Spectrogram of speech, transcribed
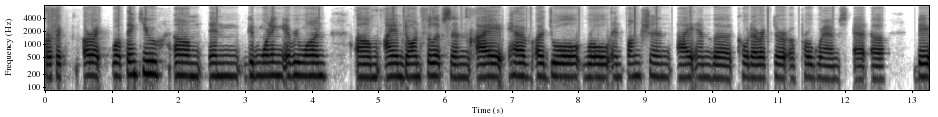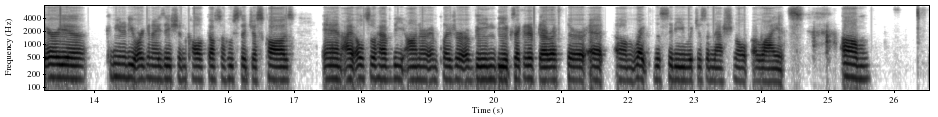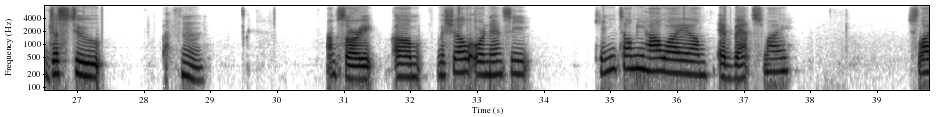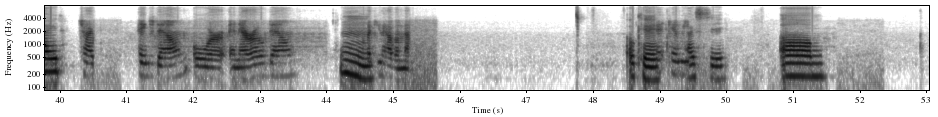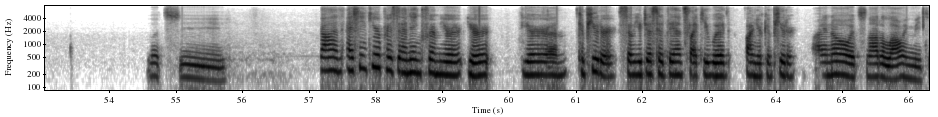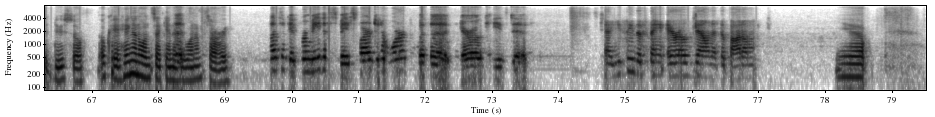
Perfect. All right. Well, thank you, um, and good morning, everyone. Um, I am Dawn Phillips, and I have a dual role and function. I am the co-director of programs at a Bay Area community organization called Causa Justa Just Cause, and I also have the honor and pleasure of being the executive director at um, Right to the City, which is a national alliance. Um, just to, hmm, I'm sorry, um, Michelle or Nancy, can you tell me how I um, advance my slide? Try page down or an arrow down. Hmm, Like you have a mouse. okay, Can we, I see. Um, let's see. John, I think you're presenting from your your your um, computer, so you just advance like you would on your computer. I know it's not allowing me to do so. Okay, hang on one second, everyone. I'm sorry. That's okay. For me, the space bar didn't work, but the arrow keys did. Yeah, you see the faint arrows down at the bottom. Yep.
